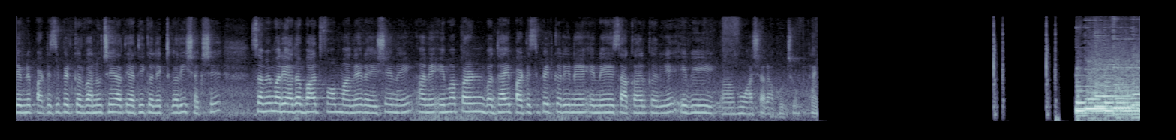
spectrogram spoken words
જેમને પાર્ટિસિપેટ કરવાનું છે આ ત્યાંથી કલેક્ટ કરી શકશે. સમય મર્યાદા બાદ ફોર્મ માને રહેશે નહીં અને એમાં પણ બધાએ પાર્ટિસિપેટ કરીને એને સાકાર કરીએ એવી હું આશા રાખું છું. થેન્ક Música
